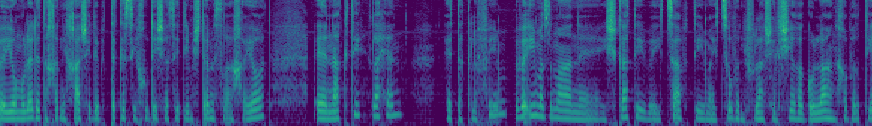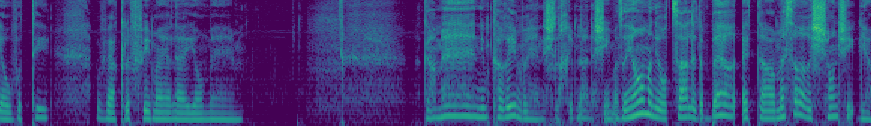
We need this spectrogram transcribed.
וביום הולדת החניכה שלי, בטקס ייחודי שעשיתי עם 12 אחיות, הענקתי להן את הקלפים, ועם הזמן uh, השקעתי והצבתי עם העיצוב הנפלא של שירה גולן, חברתי אהובתי, והקלפים האלה היום uh, גם uh, נמכרים ונשלחים לאנשים. אז היום אני רוצה לדבר את המסר הראשון שהגיע.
